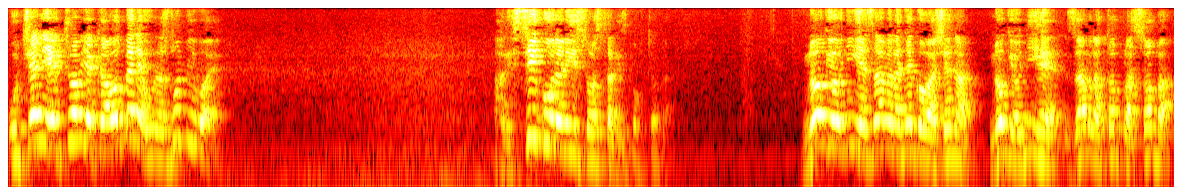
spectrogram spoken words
Učenijeg čovjeka od mene, razumljivo je. Ali sigurno nisu ostali zbog toga. Mnoge od njih je zavela njegova žena, mnoge od njih je zavela topla soba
